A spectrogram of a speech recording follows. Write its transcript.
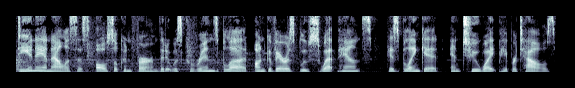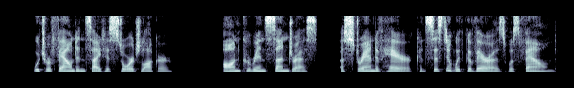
DNA analysis also confirmed that it was Corinne's blood on Guevara's blue sweatpants, his blanket, and two white paper towels, which were found inside his storage locker. On Corinne's sundress, a strand of hair consistent with Guevara's was found.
